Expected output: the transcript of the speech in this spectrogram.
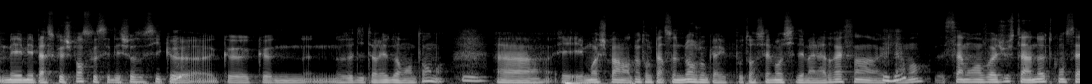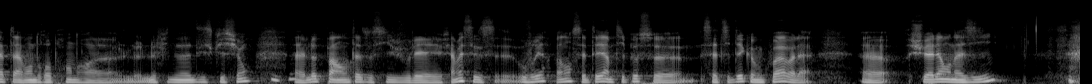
mais, mais, parce que je pense que c'est des choses aussi que, mm. que, que, nos auditeurs doivent entendre. Mm. Et, moi, je parle en tant que personne blanche, donc avec potentiellement aussi des maladresses, hein, mm-hmm. clairement. Ça me renvoie juste à un autre concept avant de reprendre le, fil de notre discussion. Mm-hmm. Euh, l'autre parenthèse aussi que je voulais fermer, c'est ouvrir, pardon, c'était un petit peu cette idée comme quoi, voilà, euh, je suis allé en Asie.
